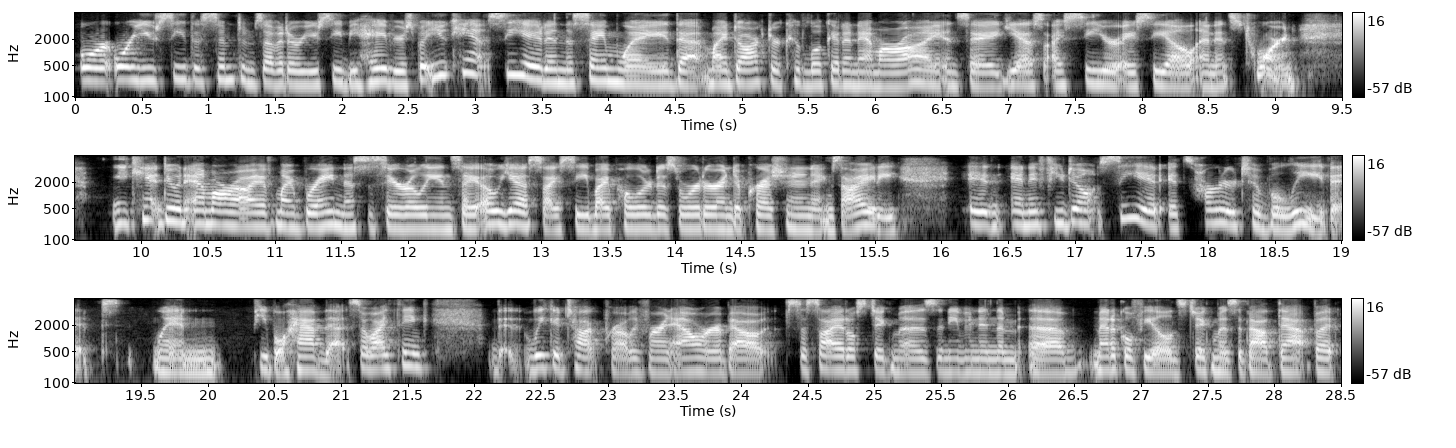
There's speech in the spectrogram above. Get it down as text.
or or you see the symptoms of it, or you see behaviors, but you can't see it in the same way that my doctor could look at an MRI and say, "Yes, I see your ACL and it's torn." You can't do an MRI of my brain necessarily and say, oh, yes, I see bipolar disorder and depression and anxiety. And, and if you don't see it, it's harder to believe it when people have that. So I think we could talk probably for an hour about societal stigmas and even in the uh, medical field stigmas about that. But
